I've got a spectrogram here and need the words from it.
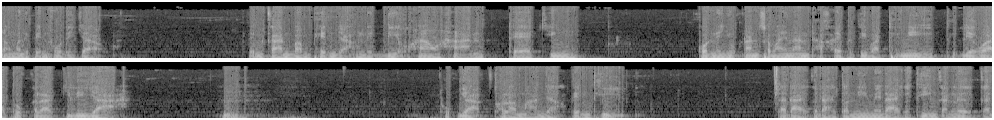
ยังไม่ได้เป็นพระพุทธเจ้า เป็นการบำเพ็ญอย่างเด็ดเดี่ยวห้าวหาญแท้จริง คนในยุคนั้นสมัยนั้น ถ้าใครปฏิบัติถึงนี่เรียกว่าทุกขละกิริยาทุกอย่างทรมานอย่างเต็มที่ ถ้าได้ก็ได้ตอนนี้ไม่ได้ก็ทิ้งกันเลิกกัน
